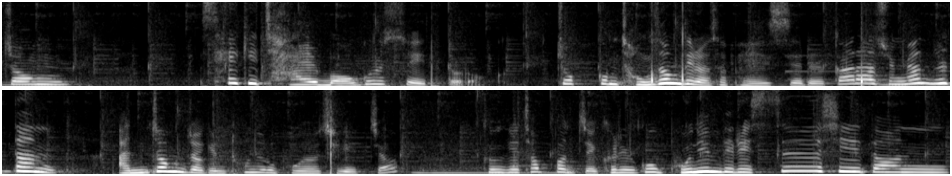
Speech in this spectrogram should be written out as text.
좀 색이 잘 먹을 수 있도록 조금 정성 들여서 베이스를 깔아주면 일단 안정적인 톤으로 보여지겠죠. 그게 첫 번째. 그리고 본인들이 쓰시던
